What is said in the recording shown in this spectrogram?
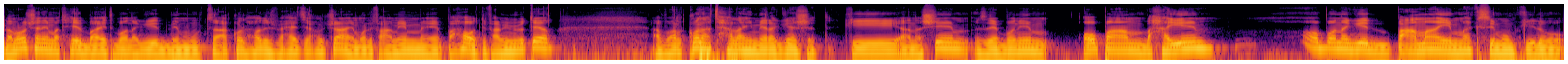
למרות שאני מתחיל בית, בוא נגיד, בממוצע כל חודש וחצי, חודשיים, או לפעמים אה, פחות, לפעמים יותר, אבל כל התחלה היא מרגשת. כי אנשים זה בונים או פעם בחיים, או בוא נגיד פעמיים מקסימום, כאילו,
